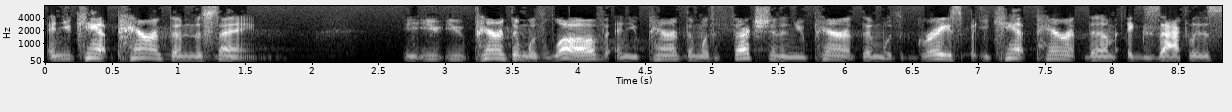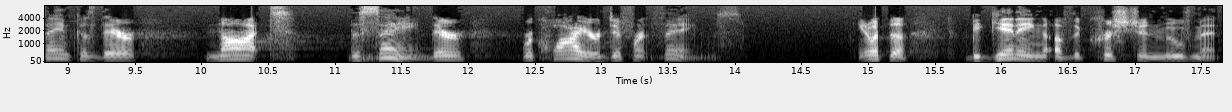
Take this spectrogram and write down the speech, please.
And you can't parent them the same. You, you parent them with love, and you parent them with affection, and you parent them with grace, but you can't parent them exactly the same because they're not the same. They require different things. You know, at the beginning of the Christian movement,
